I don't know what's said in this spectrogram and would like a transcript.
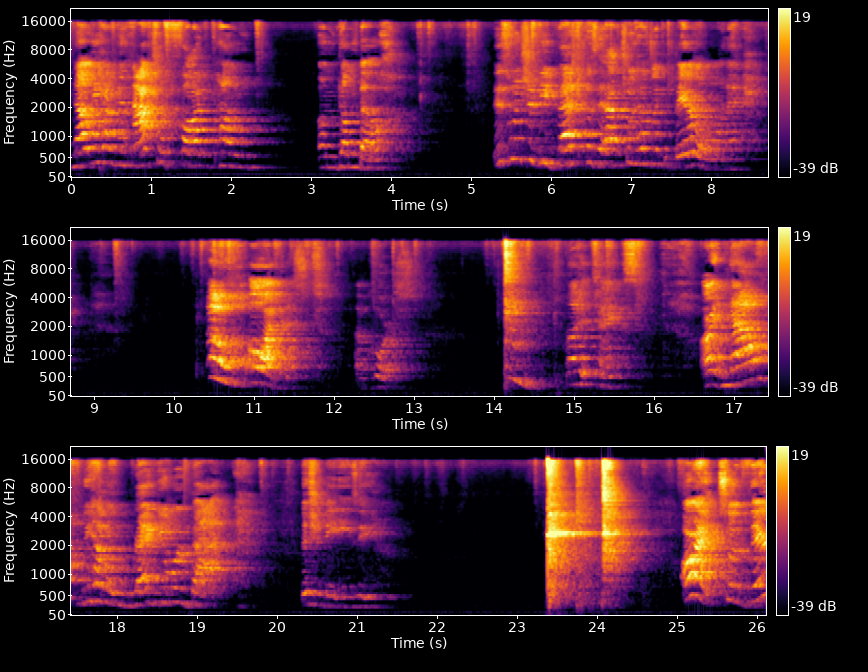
now we have an actual five pound um, dumbbell. This one should be best because it actually has like a barrel on it. Oh, oh, I missed. Of course. I hit tanks. All right, now we have a regular bat. This should be easy. All right, so there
